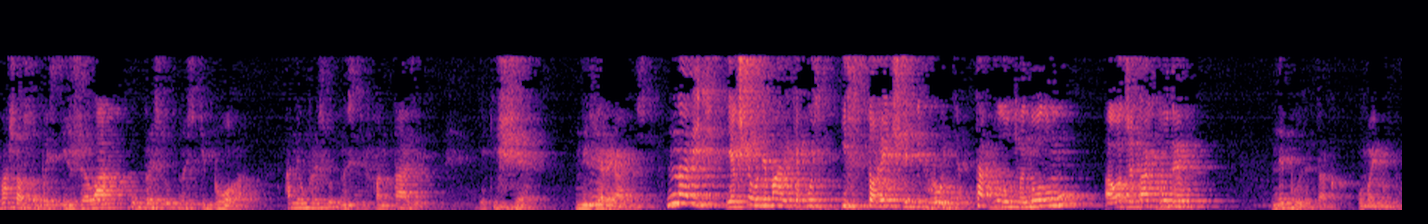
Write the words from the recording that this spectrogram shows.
ваша особистість жила у присутності Бога, а не у присутності фантазій, які ще не є реальністю. Навіть якщо вони мають якусь історичне підґрунтя. Так було в минулому, а отже так буде, не буде так у майбутньому.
